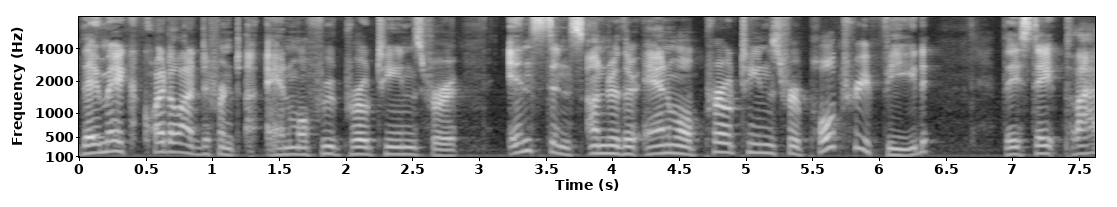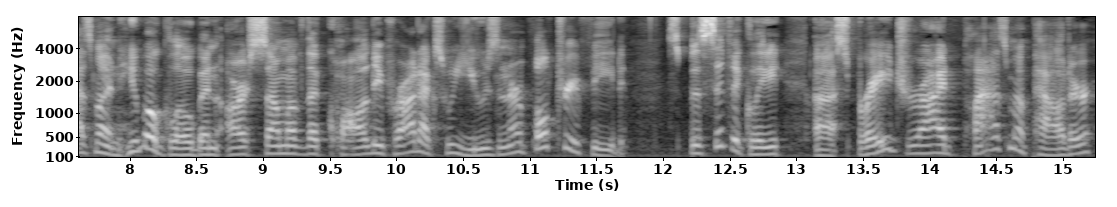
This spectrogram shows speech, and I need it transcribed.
They make quite a lot of different uh, animal food proteins. For instance, under their animal proteins for poultry feed, they state plasma and hemoglobin are some of the quality products we use in our poultry feed. Specifically, uh, spray dried plasma powder,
